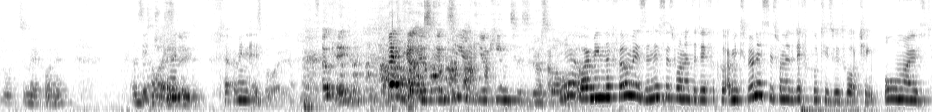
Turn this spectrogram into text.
showed to me funny until it Interesting. ended. So, I mean, it's Okay, Becca, I can see you're, you're keen to respond. Yeah, well, I mean, the film is, and this is one of the difficult. I mean, to be honest, it's one of the difficulties with watching almost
